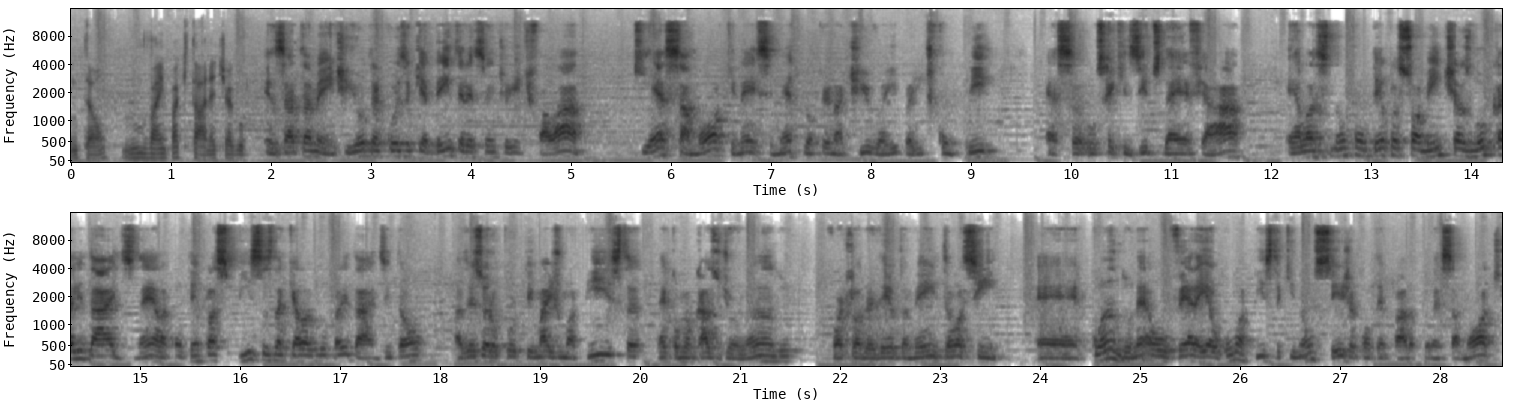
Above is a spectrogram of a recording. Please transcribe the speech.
Então, não vai impactar, né, Tiago? Exatamente. E outra coisa que é bem interessante a gente falar, que essa MOC, né, esse método alternativo aí para a gente cumprir essa, os requisitos da FAA, elas não contempla somente as localidades, né? Ela contempla as pistas daquelas localidades. Então, às vezes o aeroporto tem mais de uma pista, né, como é o caso de Orlando, Fort Lauderdale também. Então, assim, é, quando né, houver aí alguma pista que não seja contemplada por essa MOC,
